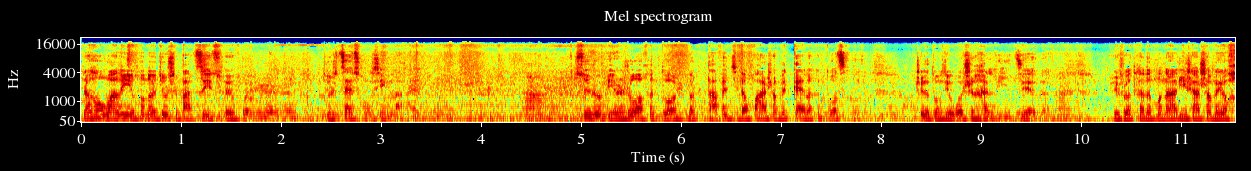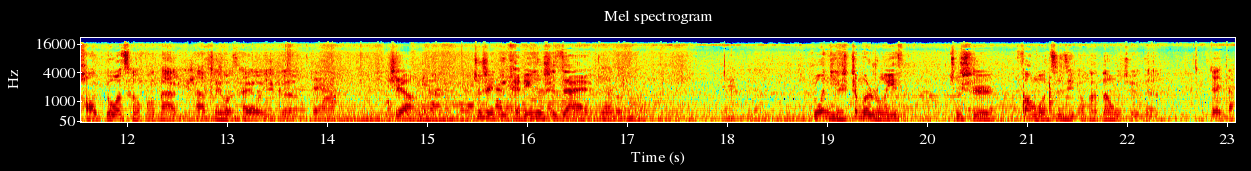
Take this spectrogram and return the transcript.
然后完了以后呢，就是把自己摧毁，就是再重新来。啊？所以说，别人说很多什么达芬奇的画上面盖了很多层，这个东西我是很理解的。比如说他的蒙娜丽莎上面有好多层蒙娜丽莎，所以我才有一个对，这样，就是你肯定就是在，如果你是这么容易，就是放过自己的话，那我觉得对的。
